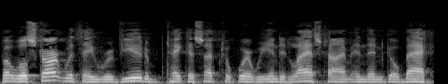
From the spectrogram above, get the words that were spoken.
But we'll start with a review to take us up to where we ended last time and then go back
